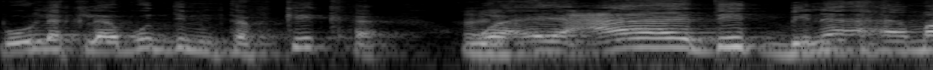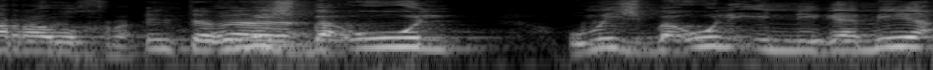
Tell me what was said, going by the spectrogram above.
بقول لك لابد من تفكيكها أيوة. وإعادة بنائها مرة أخرى أنت بقى- ومش بقول ومش بقول إن جميع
